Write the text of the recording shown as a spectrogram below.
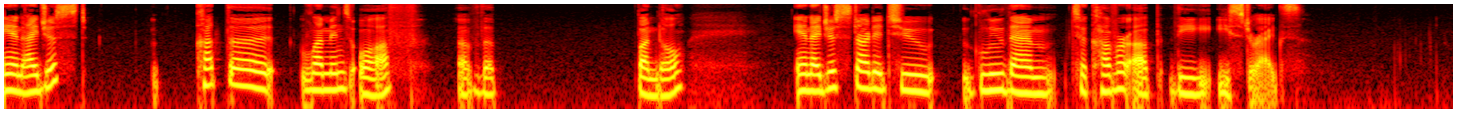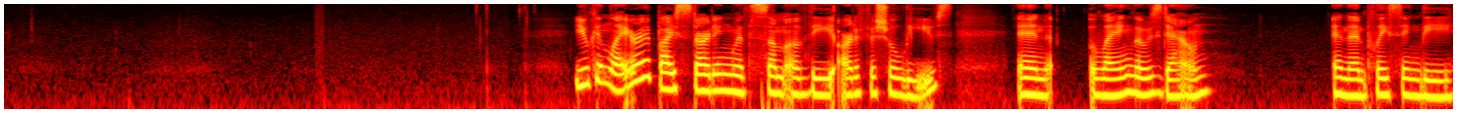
and I just cut the lemons off of the bundle and I just started to glue them to cover up the Easter eggs. You can layer it by starting with some of the artificial leaves and laying those down and then placing the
